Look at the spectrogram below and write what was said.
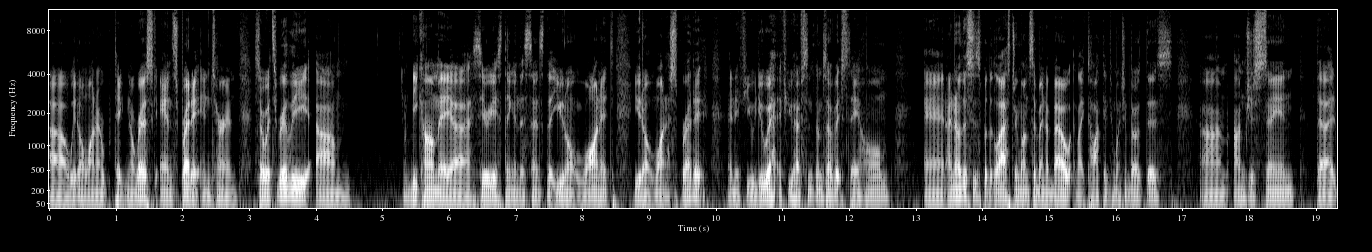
uh, we don't want to take no risk and spread it in turn." So it's really um, become a uh, serious thing in the sense that you don't want it, you don't want to spread it, and if you do it, if you have symptoms of it, stay home. And I know this is what the last three months have been about, and like talking too much about this. Um, I'm just saying that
